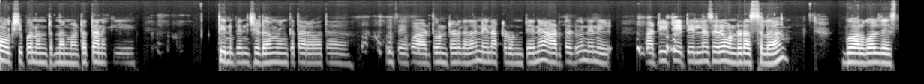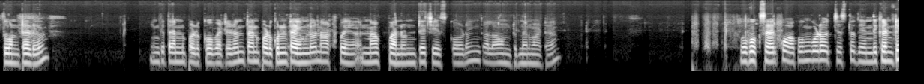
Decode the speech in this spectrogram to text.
మోక్షి పని ఉంటుందన్నమాట తనకి తినిపించడం, ఇంకా తర్వాత కొంతసేపు ఆడుతూ ఉంటాడు కదా! నేను అక్కడ ఉంటేనే ఆడతాడు. నేను అటు ఇటు ఎటు వెళ్ళినా సరే ఉండడు అస్సలు గోల గోల చేస్తూ ఉంటాడు. ఇంకా తను పడుకోబెట్టడం, తను పడుకున్న టైంలో నాకు ప నాకు పని ఉంటే చేసుకోవడం ఇంకా అలా ఉంటుందనమాట. ఒక్కొక్కసారి కోపం కూడా వచ్చేస్తుంది ఎందుకంటే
